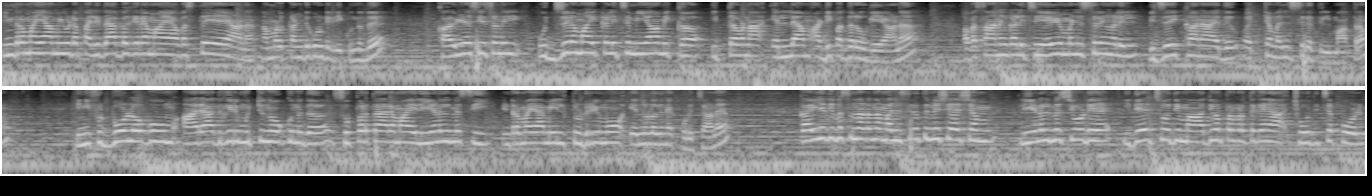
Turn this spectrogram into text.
ഇന്റർ മയാമിയുടെ പരിതാപകരമായ അവസ്ഥയെയാണ് നമ്മൾ കണ്ടുകൊണ്ടിരിക്കുന്നത്. കഴിഞ്ഞ സീസണിൽ ഉജ്ജ്വലമായി കളിച്ച മിയാമിക്ക് ഇത്തവണ എല്ലാം അടിപതറുകയാണ്. അവസാനം കളിച്ച ഏഴ് മത്സരങ്ങളിൽ വിജയിക്കാനായത് ഒറ്റ മത്സരത്തിൽ മാത്രം. ഇനി ഫുട്ബോൾ ലോകവും ആരാധകരും ഉറ്റുനോക്കുന്നത് സൂപ്പർ താരമായ ലിയണൽ മെസ്സി ഇന്റർമയാമിയിൽ തുടരുമോ എന്നുള്ളതിനെക്കുറിച്ചാണ് കഴിഞ്ഞ ദിവസം നടന്ന മത്സരത്തിനു ശേഷം ലിയണൽ മെസ്സിയോട് ഇതേ ചോദ്യം മാധ്യമപ്രവർത്തകന ചോദിച്ചപ്പോൾ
